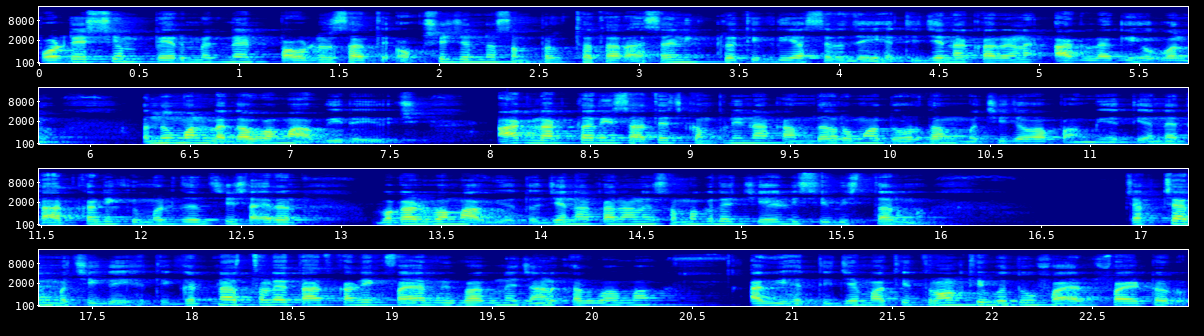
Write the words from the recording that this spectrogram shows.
પોટેશિયમ પેરમેગ્નેટ પાવડર સાથે ઓક્સિજનનો સંપર્ક થતાં રાસાયણિક પ્રતિક્રિયા સર્જાઈ હતી, જેના કારણે આગ લાગી હોવાનું અનુમાન લગાવવામાં આવી રહ્યું છે. આગ લાગતાની સાથે જ કંપનીના કામદારોમાં દોડધામ મચી જવા પામી હતી અને તાત્કાલિક ઇમરજન્સી સાયરન વગાડવામાં આવ્યો હતો, જેના કારણે સમગ્ર જીઆઈડીસી વિસ્તારમાં ચકચાર મચી ગઈ હતી. ઘટના સ્થળે તાત્કાલિક ફાયર વિભાગને જાણ કરવામાં આવી હતી, જેમાંથી ત્રણથી વધુ ફાયર ફાઇટરો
